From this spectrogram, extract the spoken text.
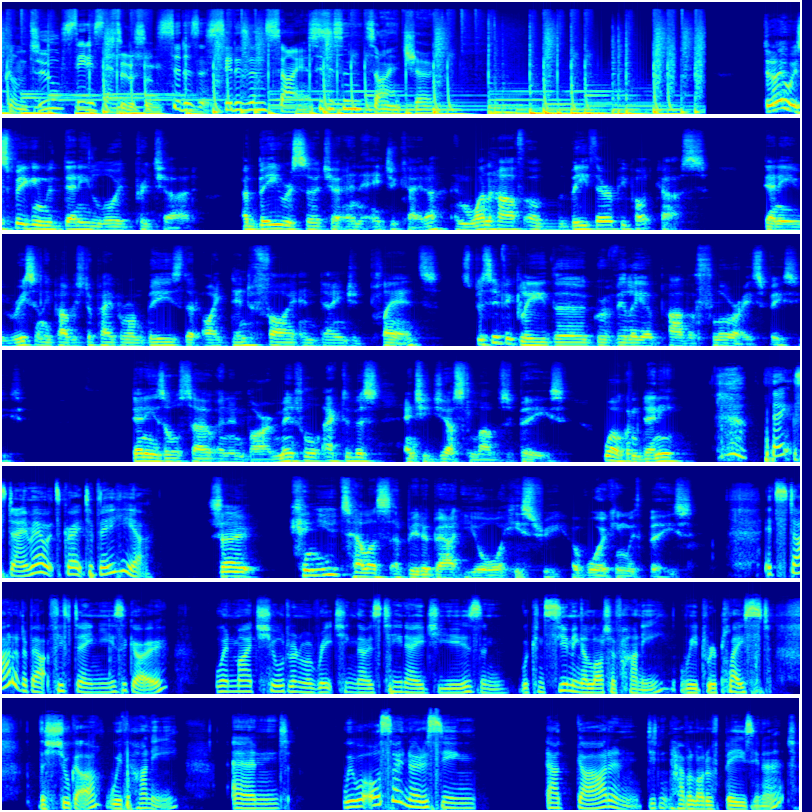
Welcome to Citizen. Citizen. Citizen. Citizen Science. Citizen Science Show. Today we're speaking with Dani Lloyd-Prichard, a bee researcher and educator, and one half of the Bee Therapy podcast. Dani recently published a paper on bees that identify endangered plants, specifically the Grevillea parviflora species. Dani is also an environmental activist and she just loves bees. Welcome, Dani. Thanks, Damo. It's great to be here. So, can you tell us a bit about your history of working with bees? It started about 15 years ago when my children were reaching those teenage years and were consuming a lot of honey. We'd replaced the sugar with honey. And we were also noticing our garden didn't have a lot of bees in it.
